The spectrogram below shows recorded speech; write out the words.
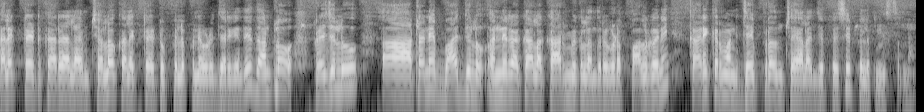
కలెక్టరేట్ కార్యాలయం చలో కలెక్టరేట్ పిలుపునివ్వడం జరిగింది. దాంట్లో ప్రజలు అట్లనే బాధ్యులు అన్ని రకాల కార్మికులందరూ కూడా పాల్గొని కార్యక్రమాన్ని జయప్రదం చేయాలని చెప్పేసి పిలుపునిస్తున్నాం.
